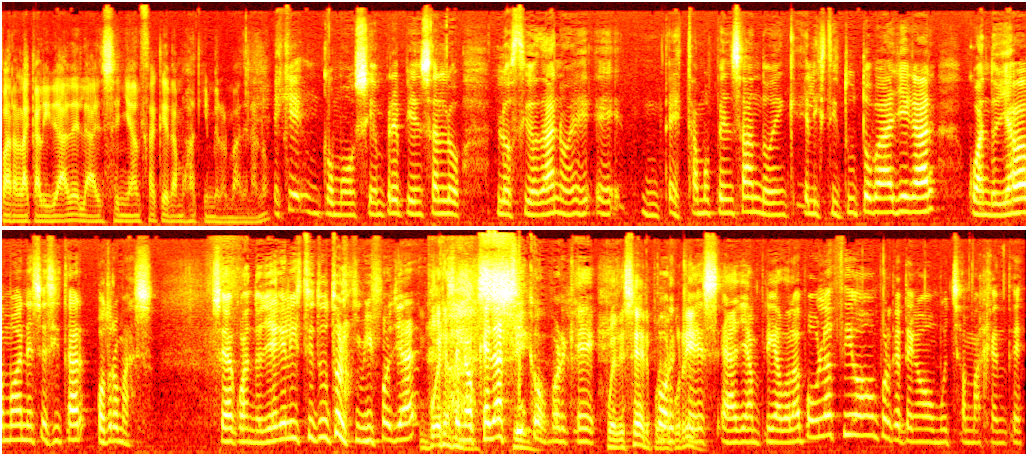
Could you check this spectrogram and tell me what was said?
para la calidad de la enseñanza que damos aquí en Benalmádena. ¿no? Es que, como siempre piensan los, ciudadanos, eh, eh, estamos pensando en que el instituto va a llegar cuando ya vamos a necesitar otro más. O sea, cuando llegue el instituto, lo mismo ya se nos queda chico, porque, puede ser, puede porque se haya ampliado la población, porque tengamos mucha más gente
